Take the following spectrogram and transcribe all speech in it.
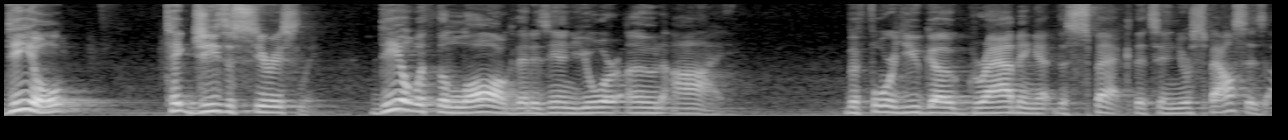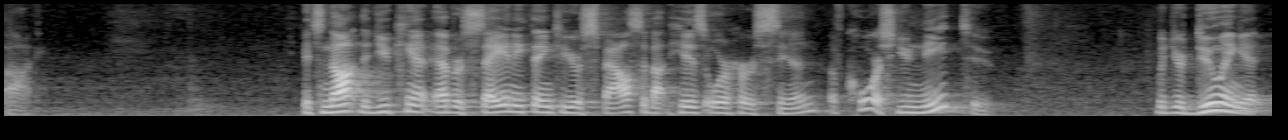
Deal, take Jesus seriously. Deal with the log that is in your own eye before you go grabbing at the speck that's in your spouse's eye. It's not that you can't ever say anything to your spouse about his or her sin. Of course, you need to. But you're doing it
